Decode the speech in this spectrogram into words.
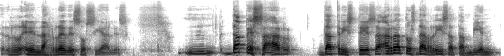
en las redes sociales. Mm, da pesar da tristeza, a ratos da risa también,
